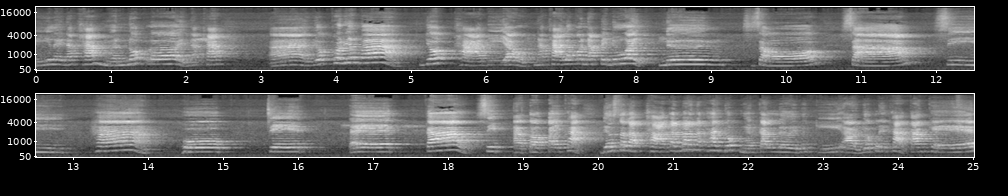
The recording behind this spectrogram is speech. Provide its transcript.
นี้เลยนะคะ เหมือนนกเลยนะคะอ่ายกเขาเรียกว่า ยกขาเดียวนะคะ แล้วก็นับไปด้วย 1 2 3 4 5 6 7 แปดเก้าสิบอะต่อไปค่ะ เดี๋ยวสลับขากันบ้างนะคะ ยกเหมือนกันเลยเมื่ อกี้อ่ายกเลยค่ะกางแขน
